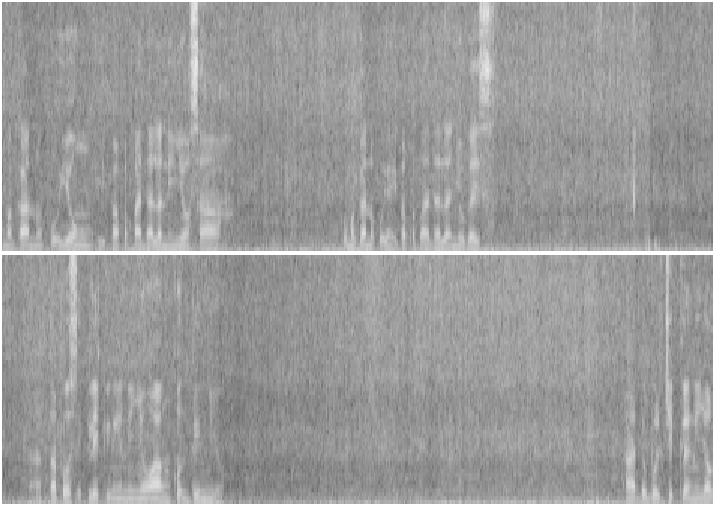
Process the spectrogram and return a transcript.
magkano po yung ipapapadala ninyo sa kung magkano po yung ipapapadala nyo guys. At tapos i-click ninyo ang continue Ah, double check lang ninyo,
